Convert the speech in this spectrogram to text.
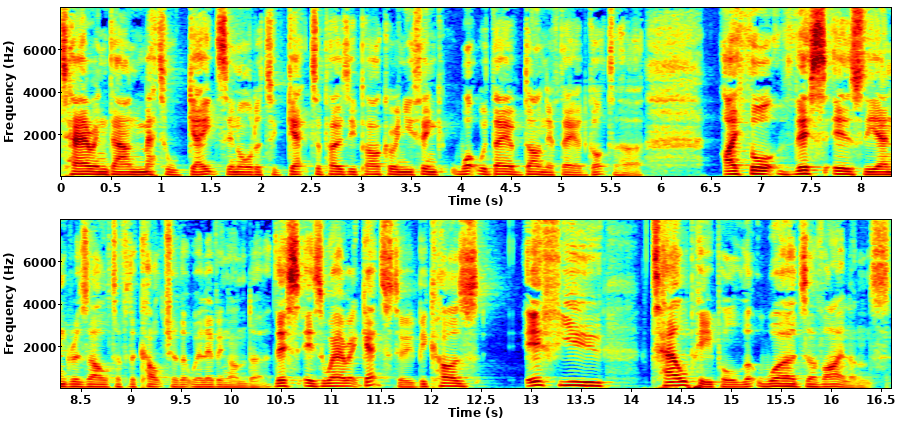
tearing down metal gates in order to get to Posie Parker, and you think, what would they have done if they had got to her? I thought this is the end result of the culture that we're living under. This is where it gets to because if you tell people that words are violence,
